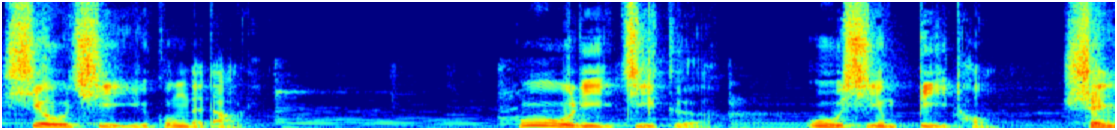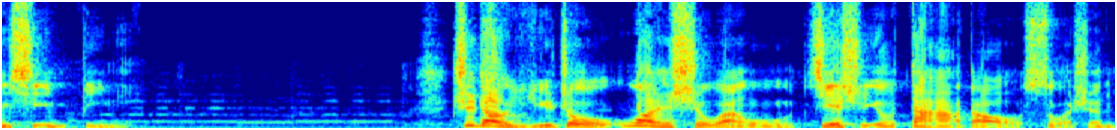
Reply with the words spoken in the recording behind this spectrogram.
休戚与共的道理。物理既隔，物性必通，身心必明。知道宇宙万事万物皆是由大道所生。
